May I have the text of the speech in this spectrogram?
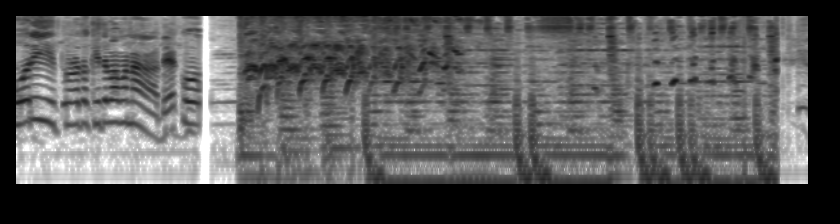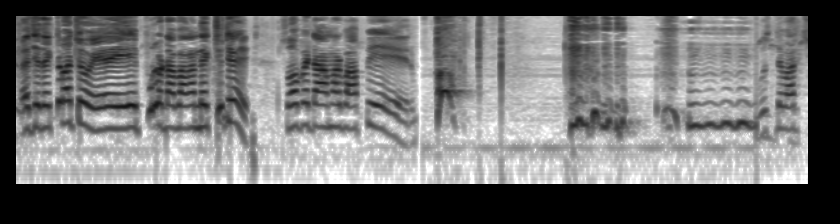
গরিব তোমরা তো খেতে পাবা না দেখো। এই যে দেখতে পাচ্ছ এই পুরোটা বাগান দেখছ যে? সব এটা আমার বাপের। বুঝতে পারছ?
